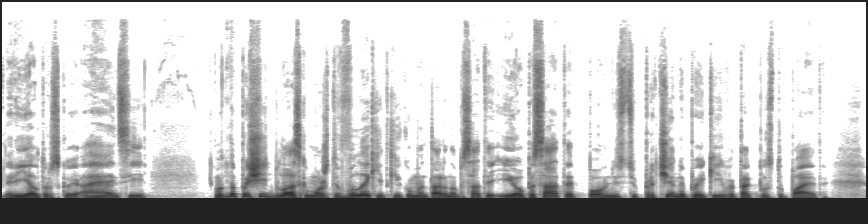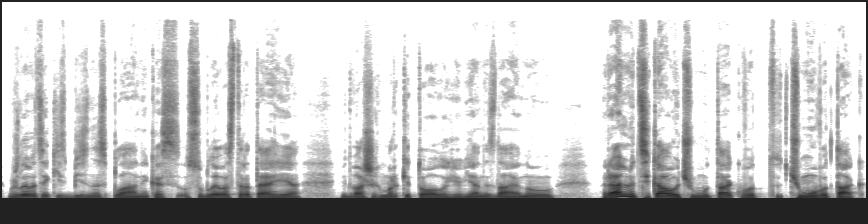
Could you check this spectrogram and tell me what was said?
ріелторської агенції. От напишіть, будь ласка, можете великий такий коментар написати і описати повністю причини, по яких ви так поступаєте. Можливо, це якийсь бізнес-план, якась особлива стратегія від ваших маркетологів. Я не знаю. Ну, реально цікаво, чому так, от, чому от так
